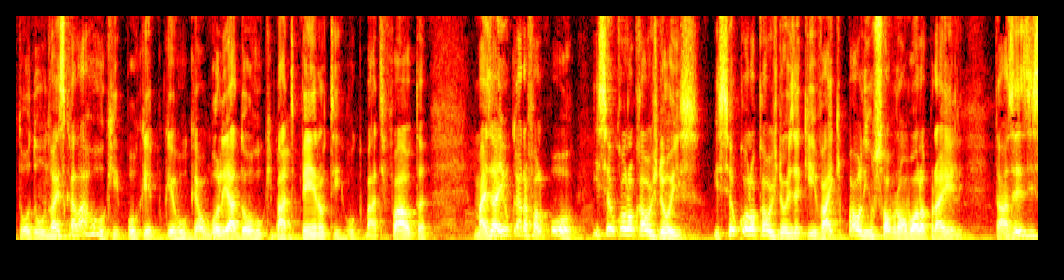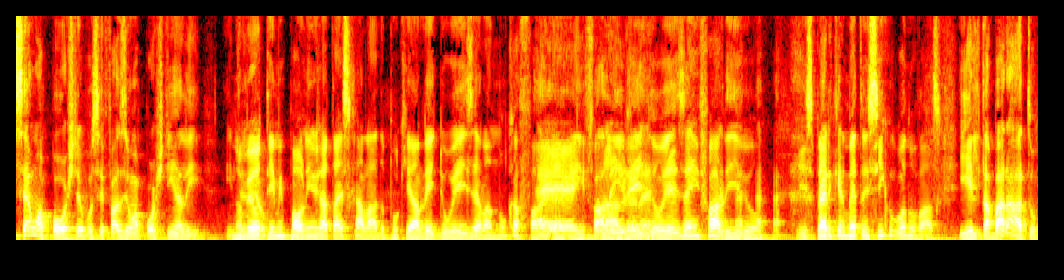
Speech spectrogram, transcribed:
todo mundo vai escalar Hulk. Por quê? Porque Hulk é um goleador, Hulk bate é. pênalti, Hulk bate falta. Mas aí o cara fala, pô, e se eu colocar os dois? E se eu colocar os dois aqui? Vai que Paulinho sobra uma bola para ele. Então, às vezes, isso é uma aposta, é você fazer uma apostinha ali. Entendeu? No meu time, Paulinho já está escalado, porque a lei do ex, ela nunca falha. É infalível. A lei né? do ex é infalível. e espero que ele meta uns 5 gols no Vasco. E ele tá barato.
